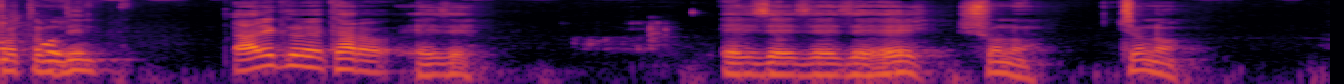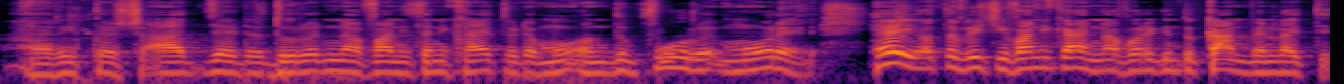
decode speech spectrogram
প্রথম দিন আরে করে খারো এই যে এই যে এই যে এই যে এই শোনো শোনো। আরে আজ যে এটা দূরে না পানি টানি খায় তো এটা পুরো মরে। হেই অত বেশি পানি খায় না পরে কিন্তু কানবেন লাইতে।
